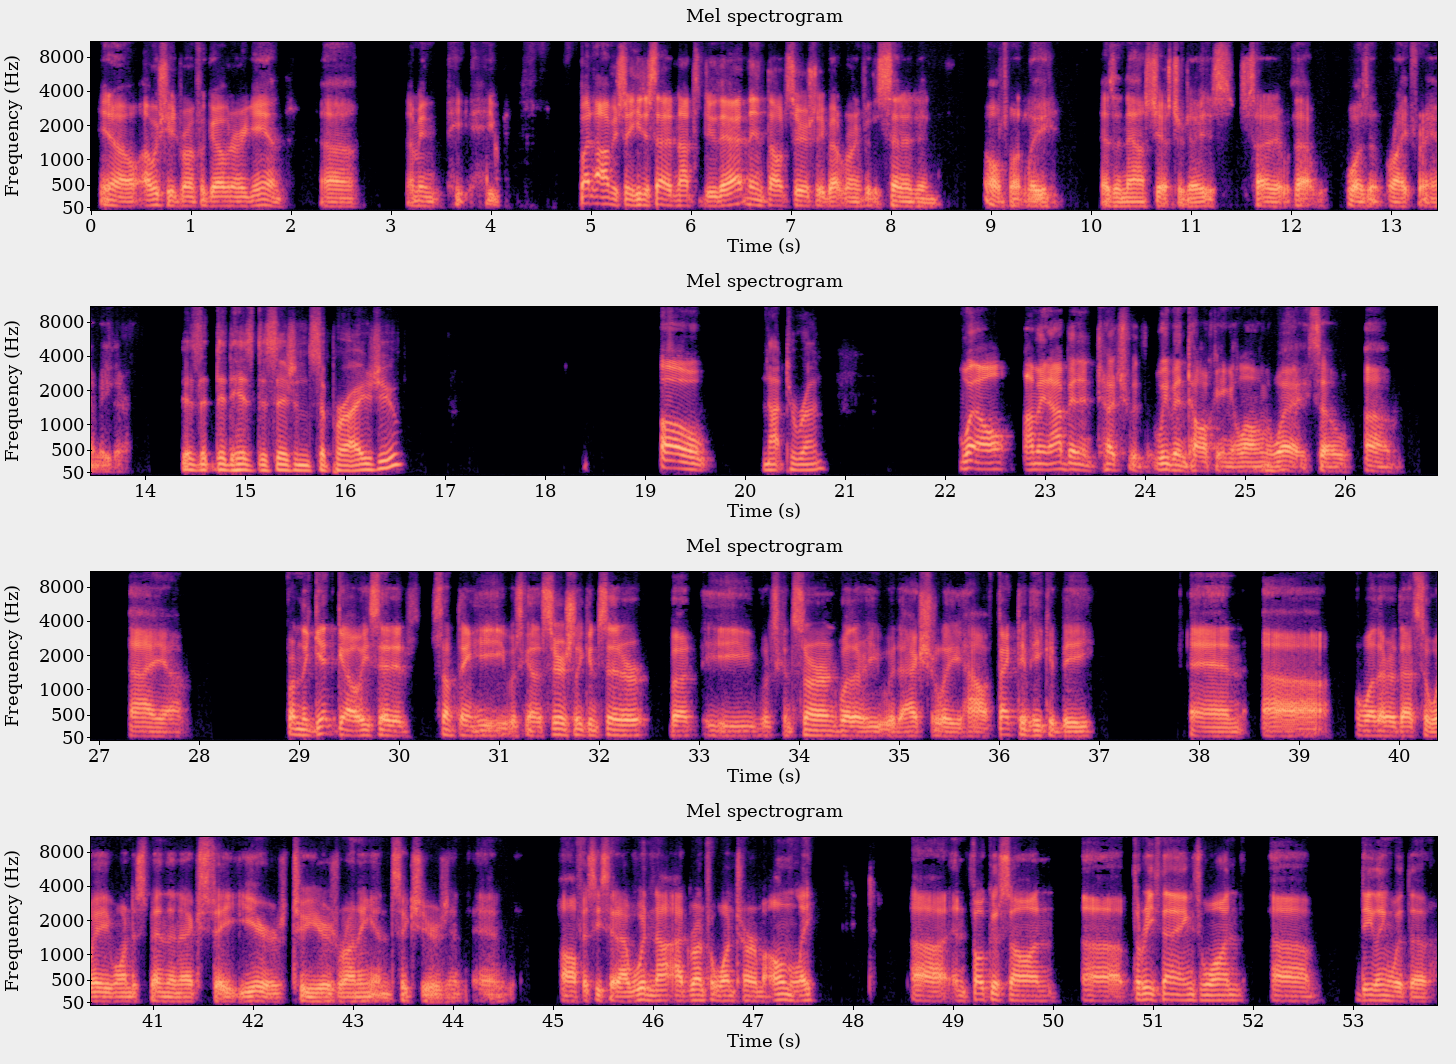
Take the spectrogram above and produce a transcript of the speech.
you know, I wish he'd run for governor again. Uh, I mean, he, he, but obviously he decided not to do that and then thought seriously about running for the Senate and ultimately, as announced yesterday, decided that wasn't right for him either. Does it, did his decision surprise you? Oh, not to run? Well, I mean, I've been in touch with, we've been talking along the way. So, um, I, uh, from the get go, he said it's something he was going to seriously consider, but he was concerned whether he would actually, how effective he could be, and uh, whether that's the way he wanted to spend the next eight years, two years running and six years in, in office. He said, I would not, I'd run for one term only uh, and focus on uh, three things. One, uh, dealing with the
